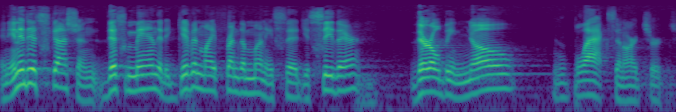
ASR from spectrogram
And in a discussion, this man that had given my friend the money said, You see there? There will be no blacks in our church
